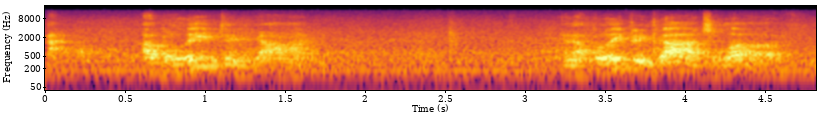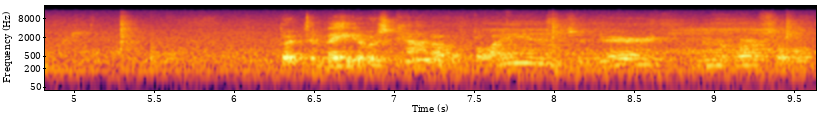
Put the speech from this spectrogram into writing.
I, I believed in God, and I believed in God's love, but to me it was kind of a bland, generic, universal,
